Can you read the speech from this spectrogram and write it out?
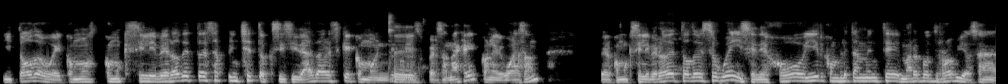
y todo, güey. Como, como que se liberó de toda esa pinche toxicidad. Ahora es que como en Sí. con su personaje, con el Guasón, pero como que se liberó de todo eso, güey, y se dejó ir completamente Margot Robbie. O sea,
